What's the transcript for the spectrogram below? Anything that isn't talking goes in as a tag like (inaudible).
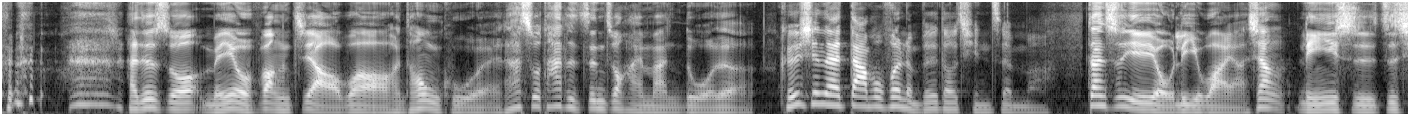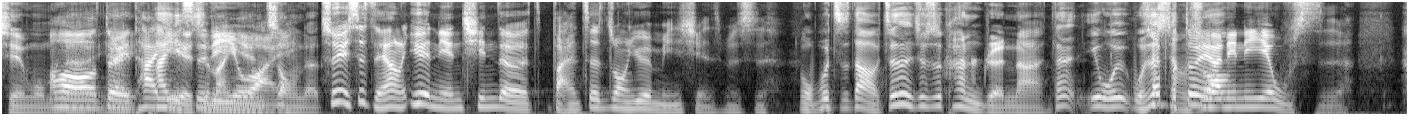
(laughs) 他就说没有放假，好不好？很痛苦哎。他说他的症状还蛮多的，可是现在大部分人不是都轻症吗？但是也有例外啊，像林医师之前我们哦，对他也是蛮严重的。所以是怎样？越年轻的反正症状越明显，是不是？我不知道，真的就是看人呐、啊。但因为我我是想说，对啊，年龄也五十。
